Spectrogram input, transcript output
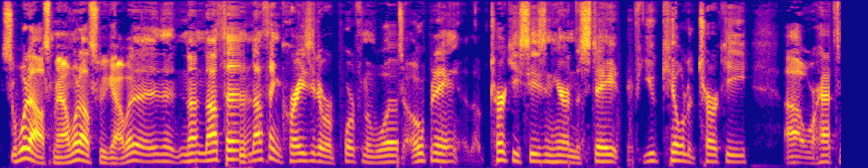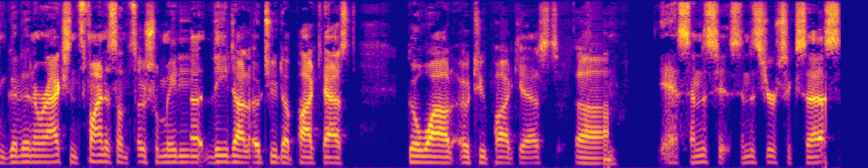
So what else, man? What else we got? Uh, no, nothing, nothing crazy to report from the woods. Opening turkey season here in the state. If you killed a turkey uh, or had some good interactions, find us on social media. The.o2.podcast. Go wild O2 podcast. Um, yeah, send us send us your success.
